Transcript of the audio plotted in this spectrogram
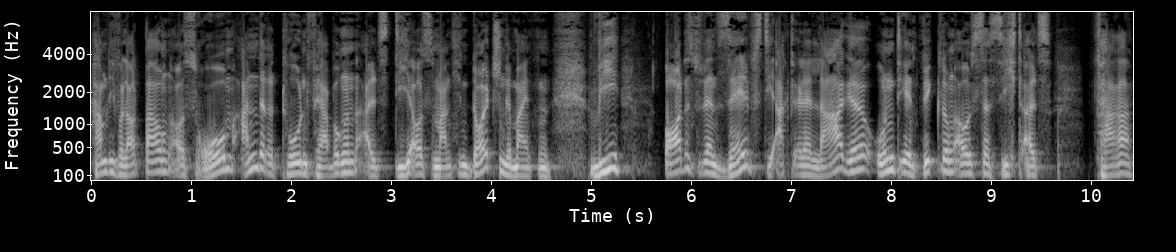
haben die Verlautbarungen aus Rom andere Tonfärbungen als die aus manchen deutschen Gemeinden. Wie ordnest du denn selbst die aktuelle Lage und die Entwicklung aus der Sicht als Pfarrer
